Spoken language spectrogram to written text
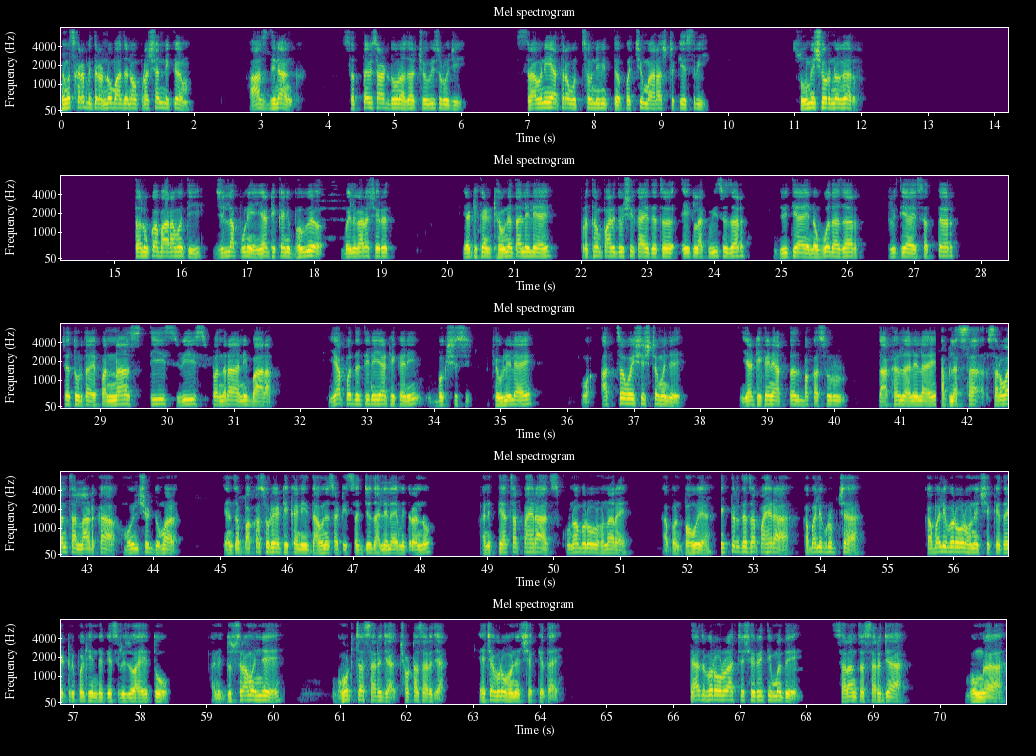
नमस्कार मित्रांनो माझं नाव प्रशांत निकम. आज दिनांक सत्तावीस आठ दोन हजार चोवीस रोजी श्रावणी यात्रा उत्सव निमित्त पश्चिम महाराष्ट्र केसरी सोमेश्वर नगर तालुका बारामती जिल्हा पुणे या ठिकाणी भव्य बैलगाडा शर्यत या ठिकाणी ठेवण्यात आलेली आहे. प्रथम पारितोषिक आहे त्याचं एक लाख वीस हजार द्वितीय आहे नव्वद हजार तृतीय आहे सत्तर चतुर्थ आहे. पन्नास तीस वीस पंधरा आणि बारा. या पद्धतीने या ठिकाणी बक्षीस ठेवलेले आहे. व आजचं वैशिष्ट्य म्हणजे या ठिकाणी आत्ताच बकासूर दाखल झालेला आहे. आपल्या स- सर्वांचा लाडका मोहिलशेठ धुमाळ यांचा बकासूर या ठिकाणी धावण्यासाठी सज्ज झालेला आहे मित्रांनो. आणि त्याचा पायरा आज कुणाबरोबर होणार आहे आपण पाहूया. एकतर त्याचा पायरा कबाली ग्रुपच्या कबाली बरोबर होण्याची शक्यता आहे. ट्रिपल हिंद केसरी जो आहे तो. आणि दुसरा म्हणजे घोटचा सर्जा छोटा सर्जा याच्याबरोबर होण्याची शक्यता आहे. त्याचबरोबर आजच्या शर्यतीमध्ये सरांचा सर्जा भुंगा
